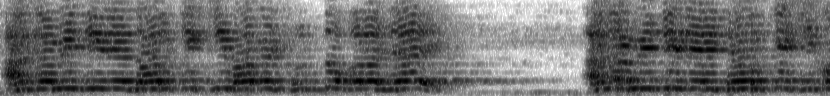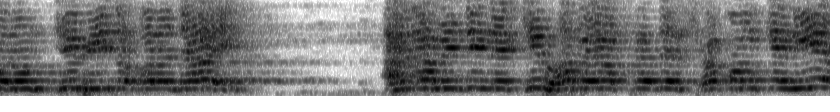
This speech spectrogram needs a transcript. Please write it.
আগামী দিনে দলকে কীভাবে শুদ্ধ করা যায়? আগামী দিনে এই দলকে কি করে উজ্জীবিত করা যায়? আগামী দিনে কীভাবে আপনাদের সকলকে নিয়ে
